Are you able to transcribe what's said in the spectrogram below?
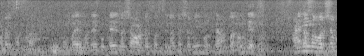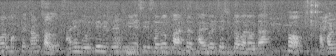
ऑर्डर्स असतात मुंबईमध्ये कुठेही जशा ऑर्डर्स असतील ना तशा मी मूर्त्या बनवून देतो. आणि तसं वर्षभर मग ते काम चालू असतं. आणि मूर्ती तुम्ही अशी सर्व प्लास्टर फायबरचे सुद्धा बनवता? हो. आपण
